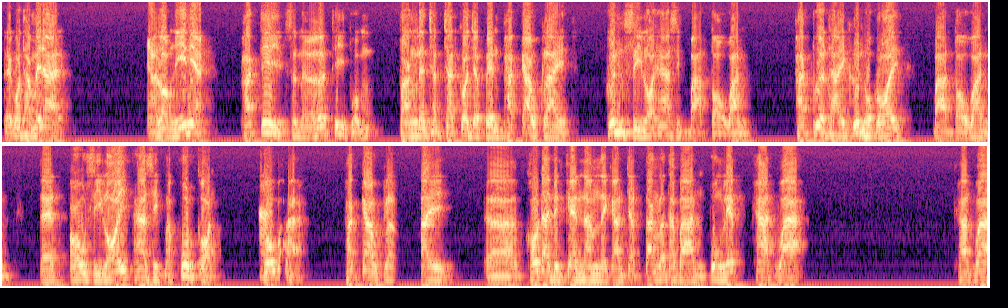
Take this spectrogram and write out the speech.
แต่ก็ทำไม่ได้อรอบนี้เนี่ยพักที่เสนอที่ผมฟังและชัดๆ ก็จะเป็นพักก้าวไกลขึ้น 450 บาทต่อวันพักเพื่อไทยขึ้น 600 บาทต่อวัน แต่เอา 450 มาพูดก่อนค่ะเพราะว่าพักก้าวไกลเอ่อเขาได้เป็นแกนนำในการจัดตั้งรัฐบาล วงเล็บคาดว่า คาดว่า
